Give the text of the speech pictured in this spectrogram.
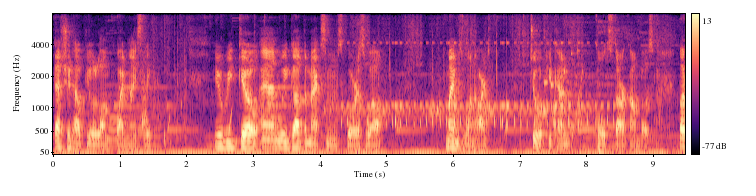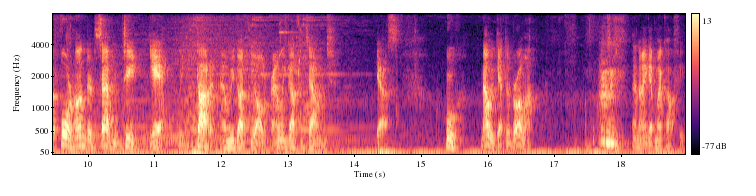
That should help you along quite nicely. Here we go, and we got the maximum score as well. Minus one heart. Two if you count gold star combos. But 417, yeah, we got it. And we got the Oliver, and we got the challenge. Yes. Whew, now we get the drama. and I get my coffee.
